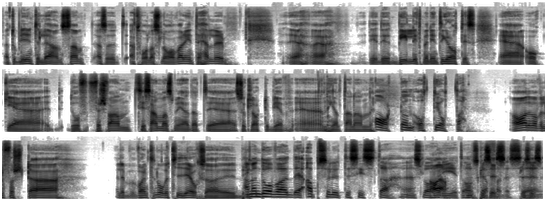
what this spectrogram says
För att då blir det inte lönsamt, alltså att, att hålla slavar är inte heller eh, eh, det, det är billigt men det är inte gratis. Eh, och eh, då försvann tillsammans med att eh, såklart det blev eh, en helt annan... 1888. Ja, det var väl första... Eller var det inte något tidigare också? Eh, Ja, men då var det absolut det sista eh, slaveriet Ja, ja. Mm, avskaffades precis, precis.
